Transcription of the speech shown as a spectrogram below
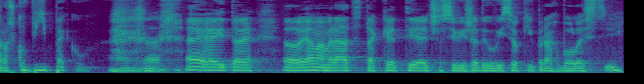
Trošku výpeku. Hej, že... hej, hej, to je, ja mám rád také tie, čo si vyžadujú vysoký prach bolesti.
